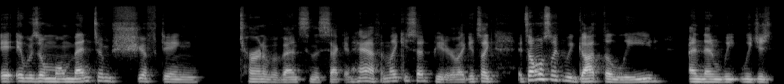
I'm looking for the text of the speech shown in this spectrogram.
it, it was a momentum shifting turn of events in the second half. And like you said, Peter, like it's like it's almost like we got the lead and then we we just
